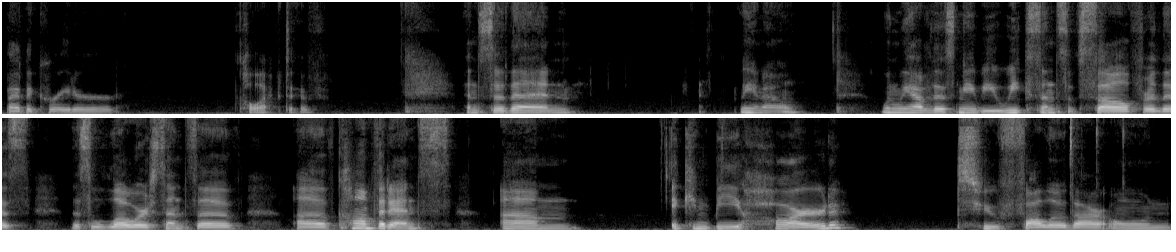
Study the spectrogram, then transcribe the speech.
by the greater collective. And so then, you know, when we have this maybe weak sense of self or this this lower sense of of confidence, um, it can be hard to follow our own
